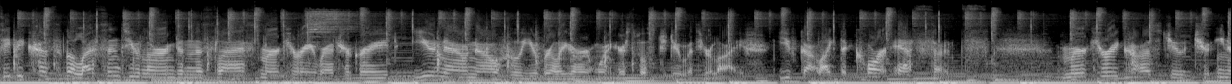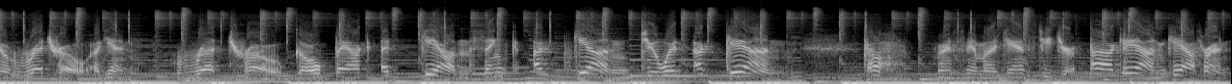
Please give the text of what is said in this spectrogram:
See, because of the lessons you learned in this last Mercury retrograde, you now know who you really are and what you're supposed to do with your life. You've got like the core essence. Mercury caused you to, you know, retro again, retro. Go back again. Think again. Do it again. Oh, reminds me of my dance teacher. Again, Catherine.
